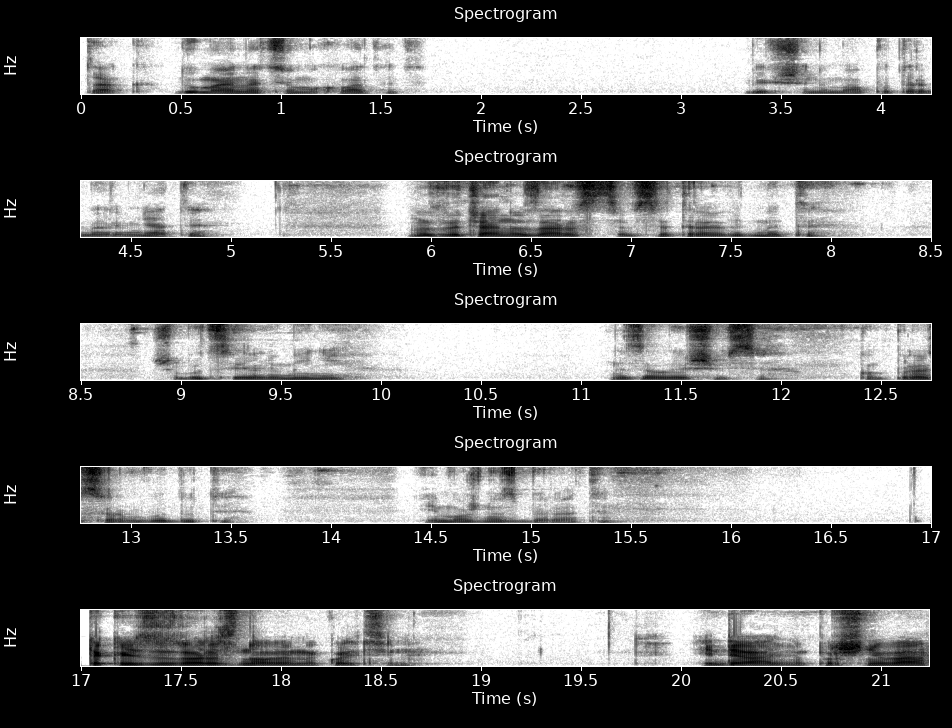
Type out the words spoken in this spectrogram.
Так, думаю, на цьому хватить. Більше нема потреби рівняти. Ну, звичайно, зараз це все треба відмити, щоб оцей алюміній не залишився компресором видути і можна збирати. Такий зазор з новими кольцями. Ідеально поршнева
